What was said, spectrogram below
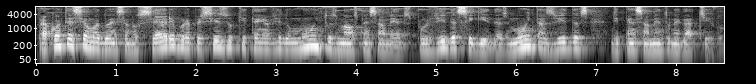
Para acontecer uma doença no cérebro é preciso que tenha havido muitos maus pensamentos, por vidas seguidas, muitas vidas de pensamento negativo.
